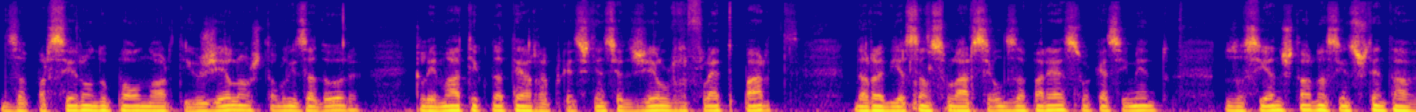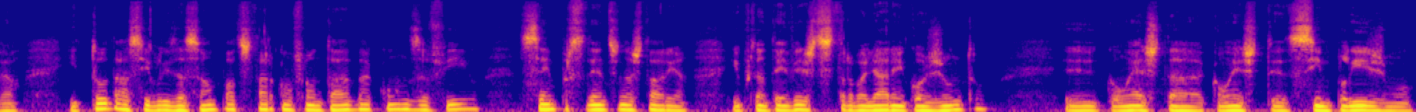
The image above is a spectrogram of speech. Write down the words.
desapareceram do Polo Norte. E o gelo é um estabilizador climático da Terra, porque a existência de gelo reflete parte da radiação solar. Se ele desaparece, o aquecimento dos oceanos torna-se insustentável. E toda a civilização pode estar confrontada com um desafio sem precedentes na história. E, portanto, em vez de se trabalhar em conjunto, com, esta, com este simplismo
